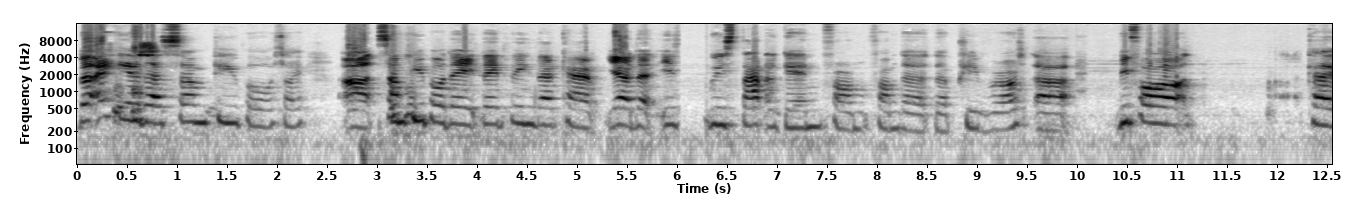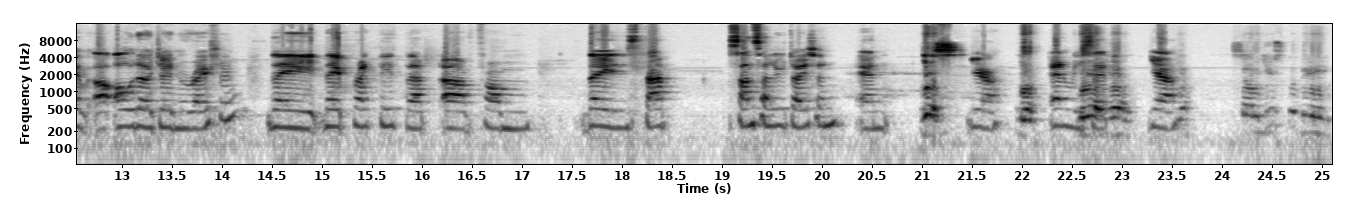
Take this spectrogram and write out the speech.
But I So hear that some people, sorry, uh, some Mhm. people they, they think that can yeah that is we start again from from the the previous uh before kind of, uh, older generation they they practice that uh from they start sun salutation and Yes. yeah Yeah. and reset Yeah. yeah Yeah. So it used to be,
